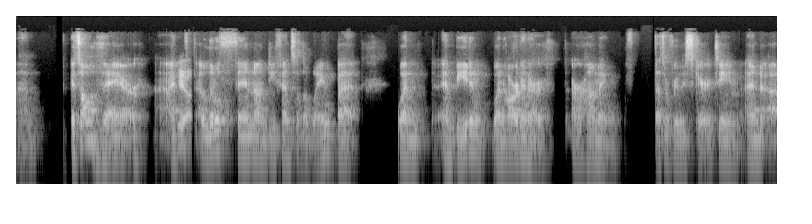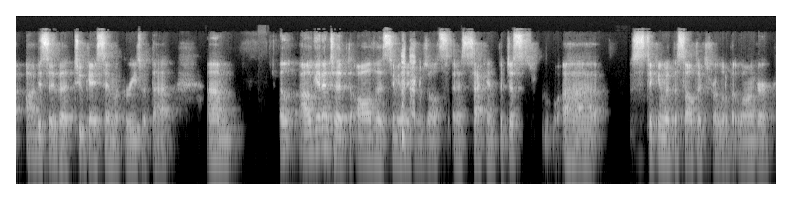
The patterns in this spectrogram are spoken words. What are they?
Um, it's all there. I, yeah. A little thin on defense on the wing, but when Embiid and when Harden are are humming, that's a really scary team. And uh, obviously, the 2K sim agrees with that. Um, I'll, I'll, get into all the simulation results in a second, but just uh, sticking with the Celtics for a little bit longer.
